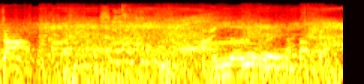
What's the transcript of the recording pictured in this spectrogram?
Stop! I know you're worrying about that.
